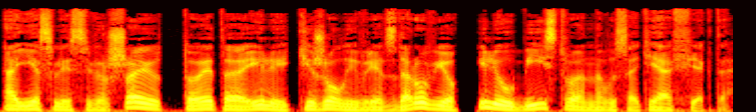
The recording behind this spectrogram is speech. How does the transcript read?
а если совершают, то это или тяжелый вред здоровью, или убийство на высоте аффекта.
